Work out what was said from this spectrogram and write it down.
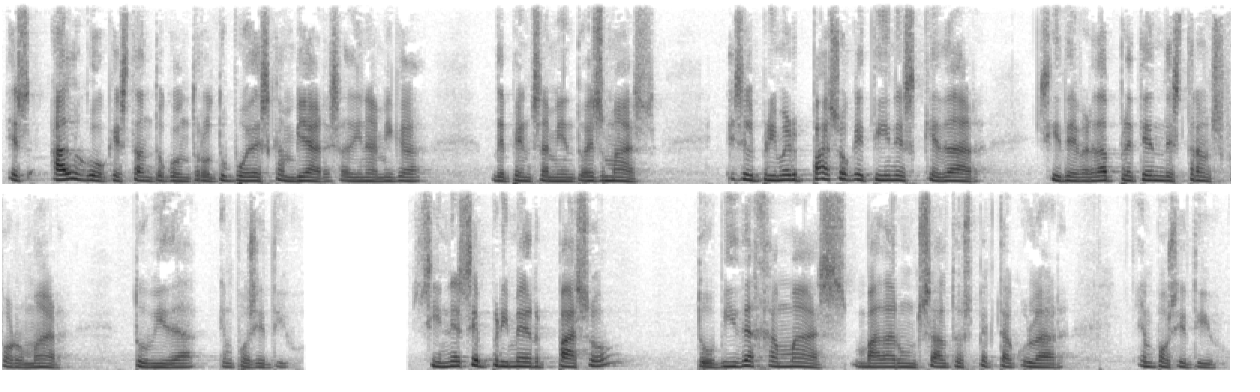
es algo que está en control. Tú puedes cambiar esa dinámica de pensamiento. Es más, es el primer paso que tienes que dar si de verdad pretendes transformar tu vida en positivo. Sin ese primer paso, tu vida jamás va a dar un salto espectacular en positivo.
